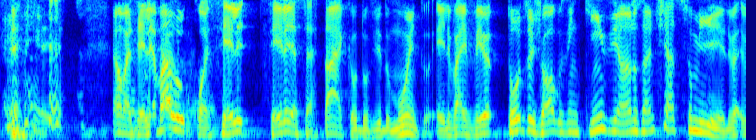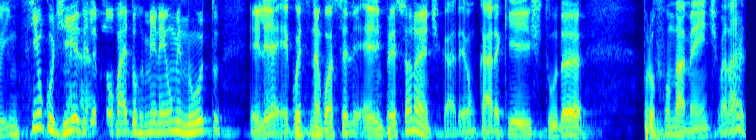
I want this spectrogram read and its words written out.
não, mas ele é maluco. Se ele, se ele acertar, que eu duvido muito, ele vai ver todos os jogos em 15 anos antes de assumir. Vai, em 5 dias ele não vai dormir nenhum minuto. Ele é, com esse negócio ele é impressionante, cara. É um cara que estuda profundamente, mas ah,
